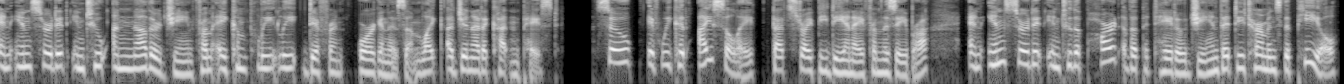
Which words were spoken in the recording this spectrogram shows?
and insert it into another gene from a completely different organism, like a genetic cut and paste. So if we could isolate that stripy DNA from the zebra and insert it into the part of a potato gene that determines the peel,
